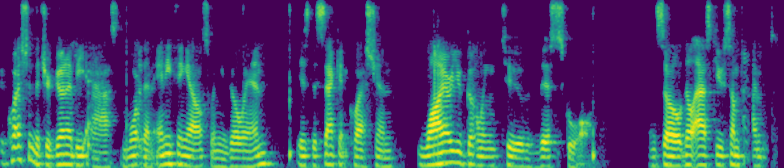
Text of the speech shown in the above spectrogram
the question that you're going to be asked more than anything else when you go in is the second question why are you going to this school? And so they'll ask you sometimes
